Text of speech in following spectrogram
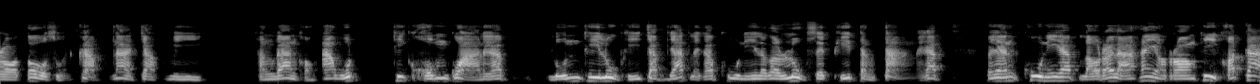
รอโต้สวนกลับน่าจะมีทางด้านของอาวุธที่คมกว่าเลยครับ ลุ้นที่ลูกผีจับยัดเลยครับ คู่นี้แล้วก็ลูกเซตพีทต่างๆนะครับ เพราะฉะนั้นคู่นี้ครับเหล่าร้อยหลาให้รองที่คอตก้า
